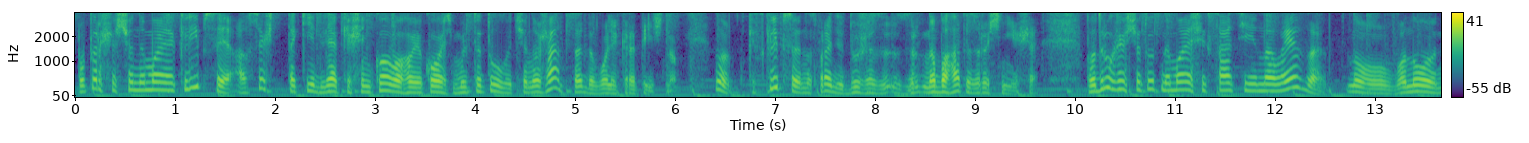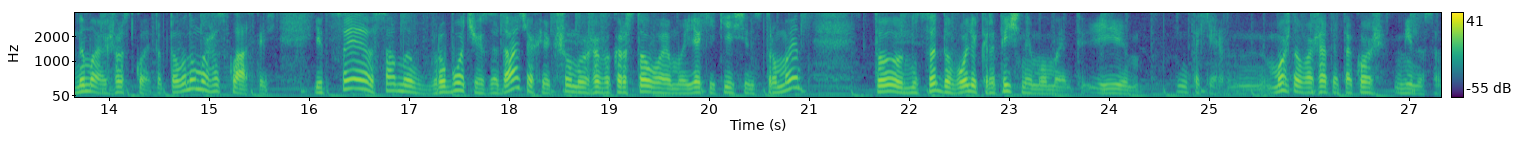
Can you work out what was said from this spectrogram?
По-перше, що немає кліпси, а все ж таки для кишенькового якогось мультитулу чи ножа це доволі критично. Ну, з кліпсою насправді дуже з- зру- набагато зручніше. По-друге, що тут немає фіксації на леза, ну воно немає жорсткої, тобто воно може скластись. І це саме в робочих задачах, якщо ми вже використовуємо як якийсь інструмент, то ну, це доволі критичний момент. І таке можна вважати також мінусом.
